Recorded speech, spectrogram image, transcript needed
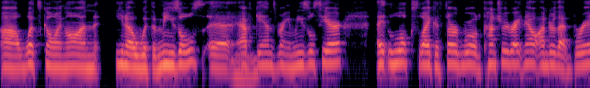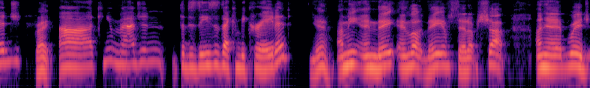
uh, what's going on, you know, with the measles. Uh, Mm-hmm. Afghans bringing measles here. It looks like a third world country right now under that bridge. right. Uh, can you imagine the diseases that can be created? Yeah, I mean, and they and look, they have set up shop under that bridge.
